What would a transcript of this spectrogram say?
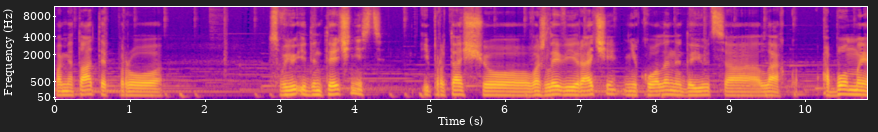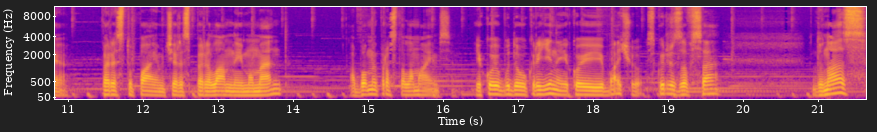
пам'ятати про свою ідентичність і про те, що важливі речі ніколи не даються легко. Або ми переступаємо через переламний момент, або ми просто ламаємося. Якою буде Україна, якою я її бачу, скоріш за все, до нас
